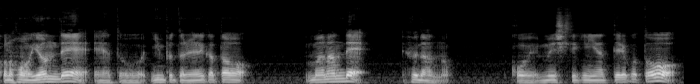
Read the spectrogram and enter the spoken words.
この本を読んで、えっ、ー、と、インプットのやり方を学んで、普段のこういう無意識的にやっていることを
